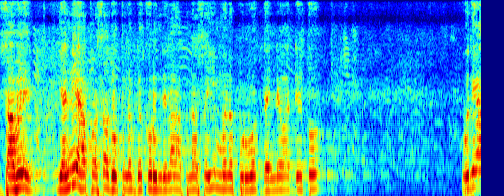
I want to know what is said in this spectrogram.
साबळे यांनी हा प्रसाद उपलब्ध करून दिला. आपणासही मनपूर्वक धन्यवाद देतो. उद्या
